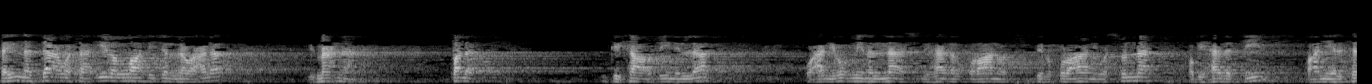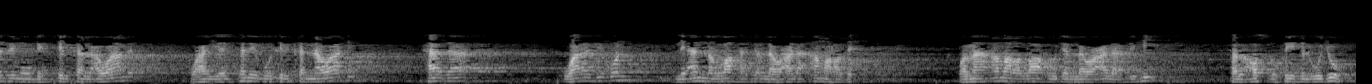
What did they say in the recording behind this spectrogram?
فإن الدعوة إلى الله جل وعلا بمعنى طلب انتشار دين الله وأن يؤمن الناس بهذا القرآن بالقرآن والسنة وبهذا الدين وأن يلتزموا بتلك الأوامر وأن يجتنبوا تلك النواهي هذا واجب لأن الله جل وعلا أمر به. وما أمر الله جل وعلا به فالأصل فيه الوجوب.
